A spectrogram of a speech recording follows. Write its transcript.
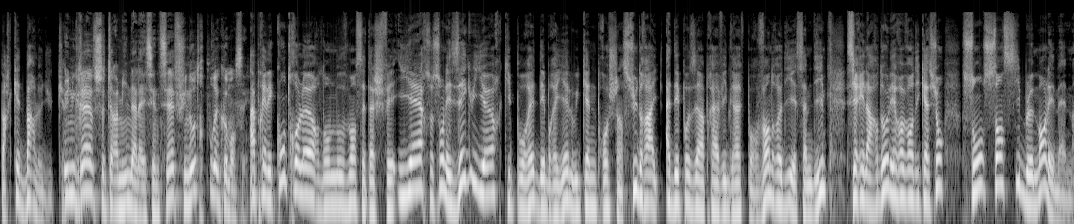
parquet de Bar-le-Duc. Une grève se termine à la SNCF, une autre pourrait commencer. Après les contrôleurs dont le mouvement s'est achevé hier, ce sont les aiguilleurs qui pourraient débrayer le week-end prochain. Sudrail a déposé un préavis de grève pour vendredi et samedi. Cyril Ardo, les revendications sont sensiblement les mêmes.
